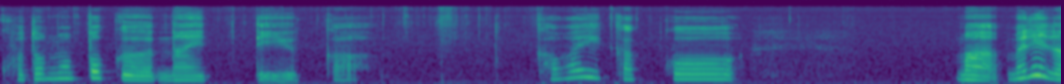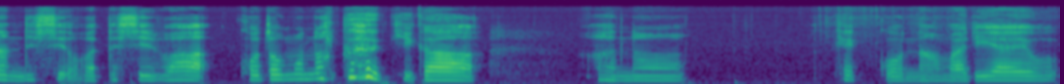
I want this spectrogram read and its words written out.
子供っぽくないっていうか可愛い格好。まあ無理なんですよ私は。子供の空気があの結構な割合を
